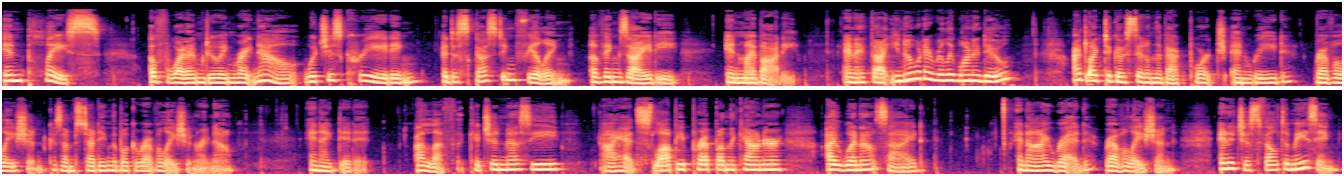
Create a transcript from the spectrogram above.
in place of what I'm doing right now, which is creating a disgusting feeling of anxiety in my body? And I thought, you know what I really want to do? I'd like to go sit on the back porch and read Revelation because I'm studying the book of Revelation right now. And I did it. I left the kitchen messy. I had sloppy prep on the counter. I went outside and I read Revelation, and it just felt amazing.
